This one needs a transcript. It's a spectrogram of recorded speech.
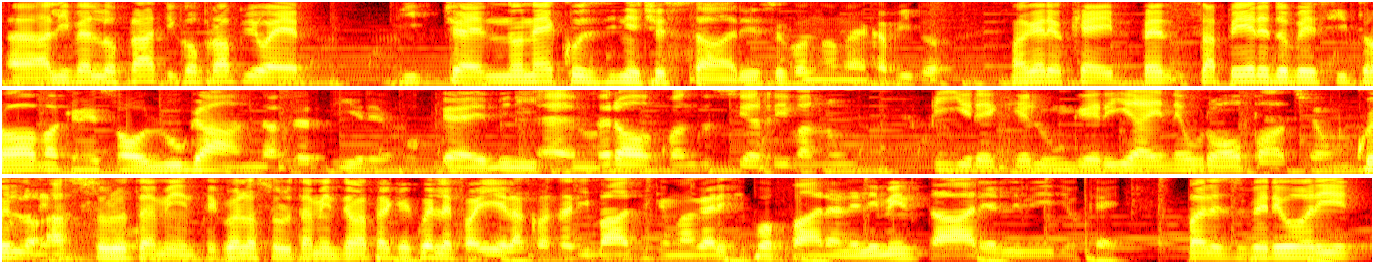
a livello pratico proprio è cioè, non è così necessario secondo me capito? Magari ok per sapere dove si trova che ne so l'Uganda per dire ok benissimo. Eh, però quando si arriva a non capire che l'Ungheria è in Europa c'è un quello assolutamente quello assolutamente ma perché quella poi è la cosa di base che magari si può fare alle elementari alle medie ok. Poi alle superiori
